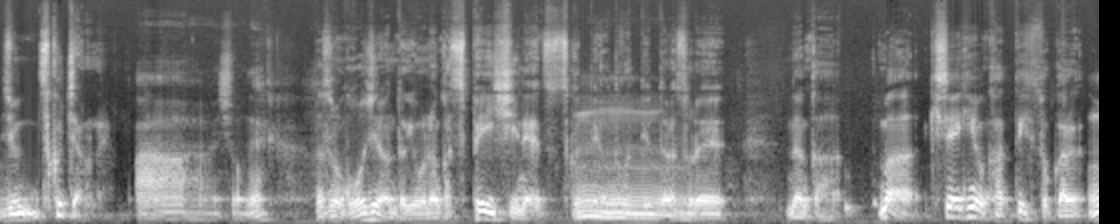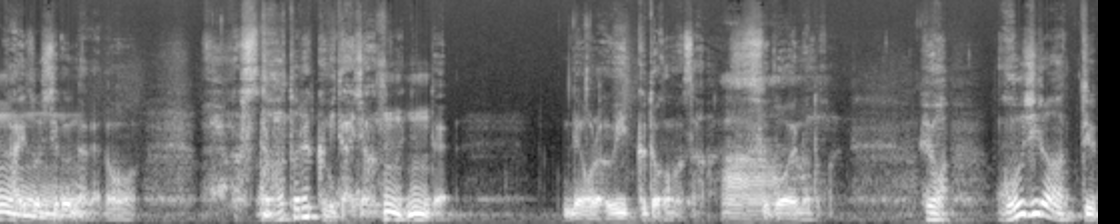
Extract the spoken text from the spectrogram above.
自分作っちゃうのね。ああでしょうね。そのゴジラの時もなんかスペイシーなやつ作ってよとかって言ったらそれなんかまあ既製品を買ってきてそこから改造していくんだけど「ほん。とスター・トレックみたいじゃん」とか言ってで俺ウィッグとかもさすごいのとか「いやゴジラって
